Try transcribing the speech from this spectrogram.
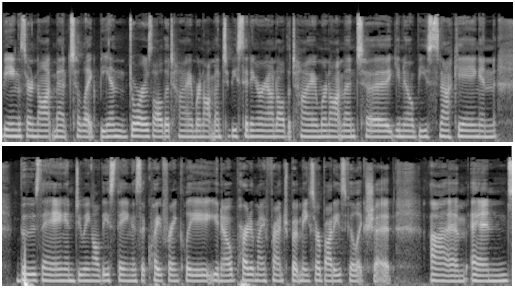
beings are not meant to like be indoors all the time. We're not meant to be sitting around all the time. We're not meant to, you know, be snacking and boozing and doing all these things that quite frankly, you know, part of my French, but makes our bodies feel like shit. Um, and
